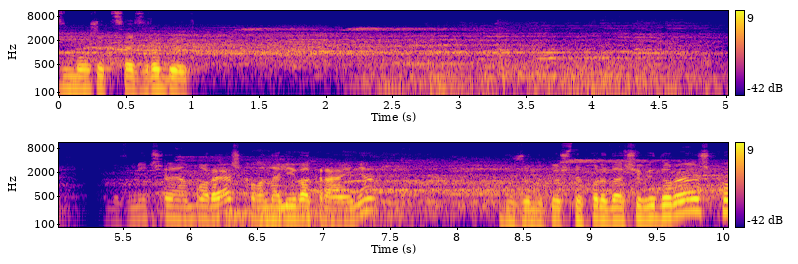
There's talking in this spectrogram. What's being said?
зможе це зробити. З м'ячем Орешко, вона ліва крайня. Дуже неточна передача від Орешко.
